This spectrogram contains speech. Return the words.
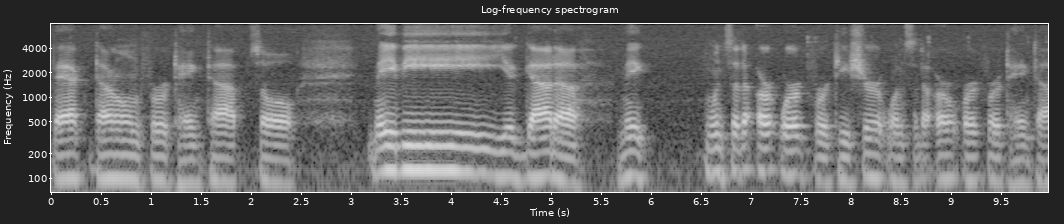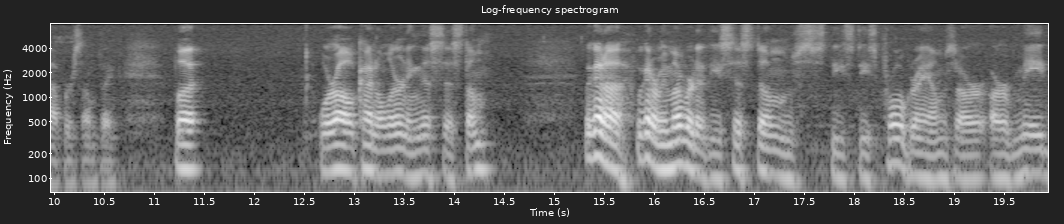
back down for a tank top. So maybe you gotta make one set of artwork for a t-shirt, one set of artwork for a tank top or something. But we're all kind of learning this system. We gotta we gotta remember that these systems, these these programs are are made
